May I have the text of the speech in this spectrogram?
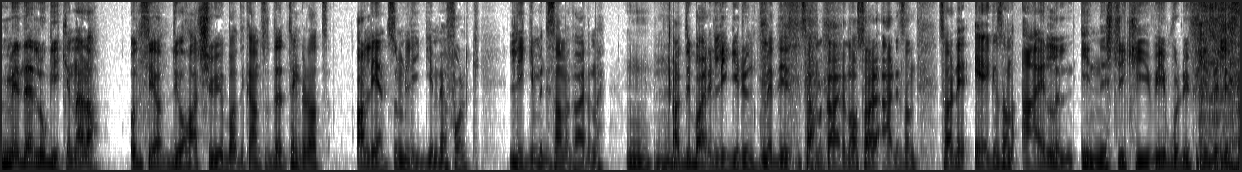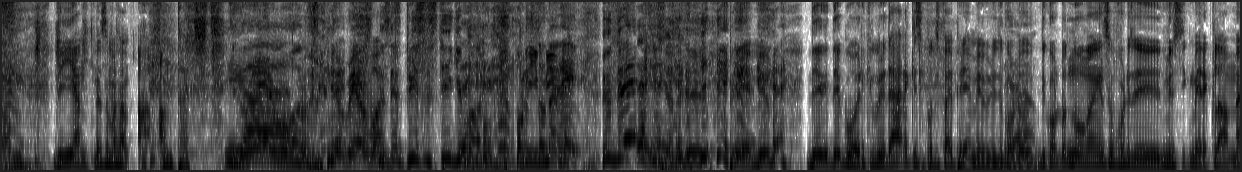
med den logikken der, da, og du sier at du har 20 bodycount, så det tenker du at alle jenter som ligger med folk, ligger med de samme karene. Mhm. At de bare ligger rundt med de samme karene, og så er det, sånn, så er det en egen sånn isle innerst i Kiwi hvor du finner liksom de jentene som er sånn ah, untouched. The rare ones. The rare ones. Hvis prisen stiger, mann! 100! Premium. Det, det går ikke, bror. Det her er ikke Spotify premium. Du kommer, yeah. til- du kommer til, noen ganger så får du musikk med reklame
